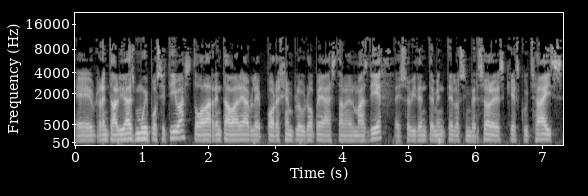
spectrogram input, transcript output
Eh, rentabilidades muy positivas. Toda la renta variable, por ejemplo, europea está en el más 10. Eso, evidentemente, los inversores que escucháis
